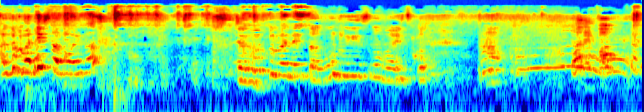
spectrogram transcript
अगर मरी सब होएगा चलो मैं नहीं सकूँगी इसको मैं इसको अरे रे।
